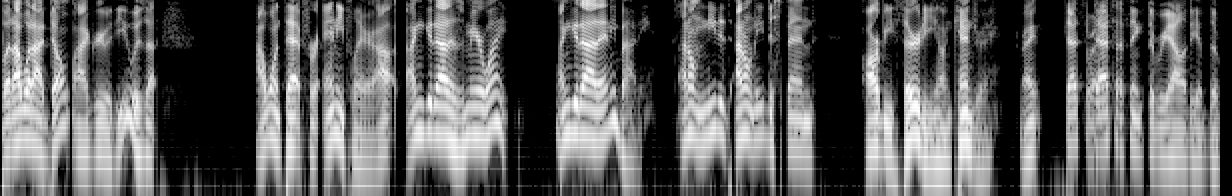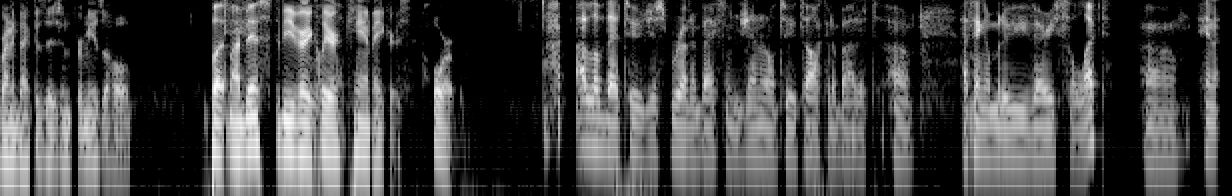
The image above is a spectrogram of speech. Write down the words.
But I, what I don't, I agree with you is that I want that for any player. I, I can get out of Zamir White. I can get out of anybody. I don't need it. I don't need to spend RB thirty on Kendre. Right. That's Right. that's I think the reality of the running back position for me as a whole. But my miss, to be very clear, Cam Akers, horrible. I love that too. Just running backs in general too. Talking about it, um, I think I'm going to be very select, um, and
